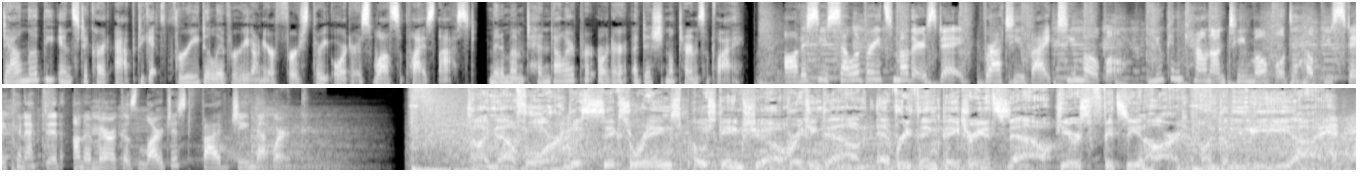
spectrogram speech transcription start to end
Download the Instacart app to get free delivery on your first three orders while supplies last. Minimum $10 per order, additional term supply. Audacy celebrates Mother's Day, brought to you by T Mobile. You can count on T Mobile to help you stay connected on America's largest 5G network. Time now for the Six Rings postgame show, breaking down everything Patriots. Now, here's Fitzy and Hart on WEEI.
